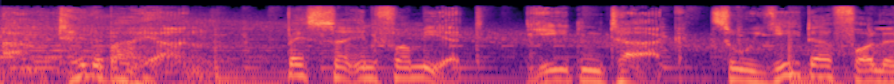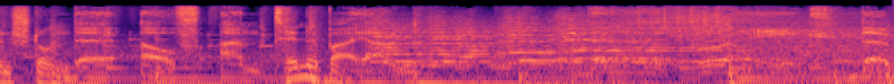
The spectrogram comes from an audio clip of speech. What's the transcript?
Antenne Bayern. Besser informiert. Jeden Tag. Zu jeder vollen Stunde auf Antenne Bayern. The Break. The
